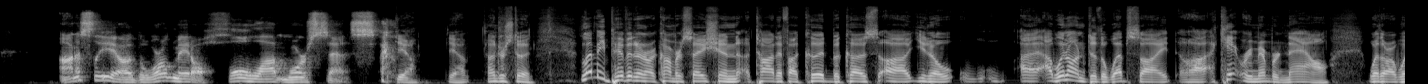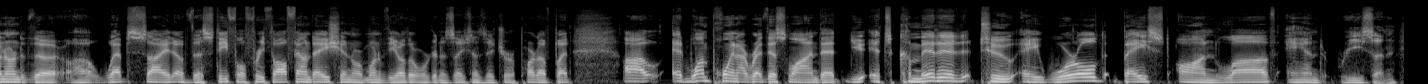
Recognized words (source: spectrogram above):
honestly, uh, the world made a whole lot more sense. yeah. Yeah, understood. Let me pivot in our conversation, Todd, if I could, because uh, you know I, I, went onto the website. Uh, I can't remember now whether I went onto the uh, website of the Stiefel Free Thought Foundation or one of the other organizations that you're a part of. But uh, at one point, I read this line that you, it's committed to a world based on love and reason.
